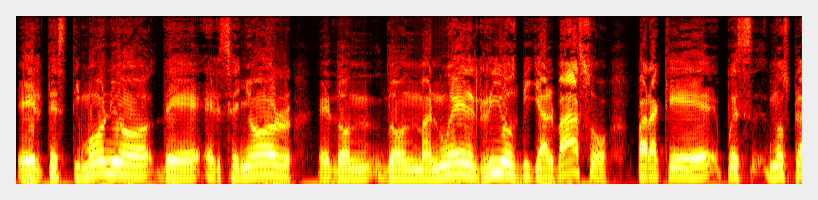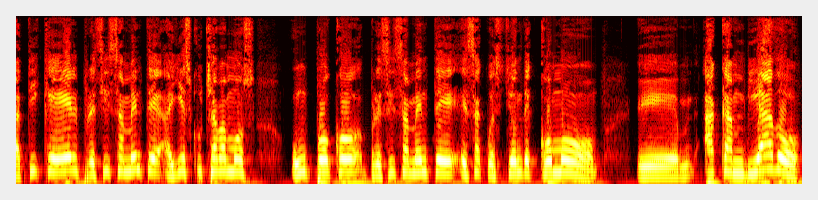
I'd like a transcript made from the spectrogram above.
el testimonio del el señor eh, don, don Manuel Ríos Villalbazo para que pues nos platique él precisamente, ahí escuchábamos un poco precisamente esa cuestión de cómo eh, ha cambiado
